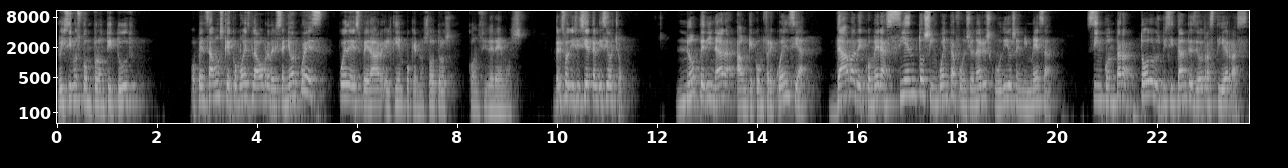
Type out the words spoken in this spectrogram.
lo hicimos con prontitud. O pensamos que como es la obra del Señor, pues puede esperar el tiempo que nosotros consideremos. Verso 17 al 18. No pedí nada, aunque con frecuencia daba de comer a 150 funcionarios judíos en mi mesa sin contar a todos los visitantes de otras tierras.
